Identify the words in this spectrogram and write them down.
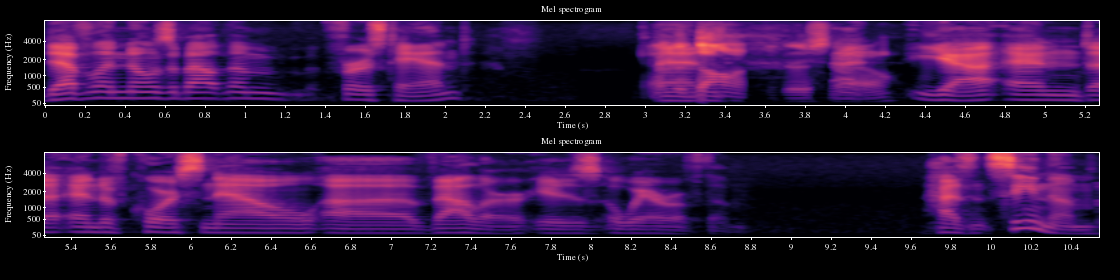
Devlin knows about them firsthand. and, and- the Dominators Uh, know. yeah, and uh, and of course now uh, Valor is aware of them. Hasn't seen them,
